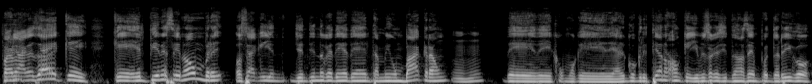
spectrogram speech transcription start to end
Pero la cosa es que, que él tiene ese nombre, o sea que yo, yo entiendo que tiene que tener también un background de, de como que de algo cristiano, aunque yo pienso que si tú naces en Puerto Rico,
